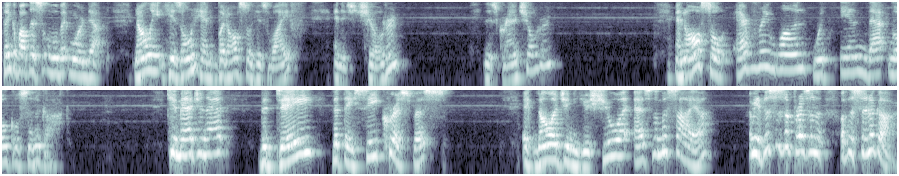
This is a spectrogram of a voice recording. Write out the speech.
think about this a little bit more in depth. Not only his own head, but also his wife and his children and his grandchildren and also everyone within that local synagogue. Can you imagine that? The day that they see Crispus acknowledging Yeshua as the Messiah. I mean, this is the president of the synagogue.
